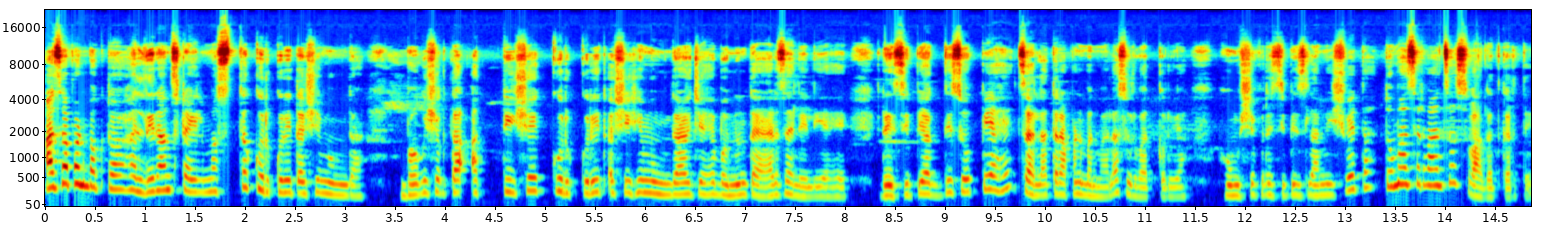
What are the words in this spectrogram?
आज आपण बघतोय हल्दीराम स्टाईल मस्त कुरकुरीत अशी मूग डाळ बघू शकता अतिशय कुरकुरीत अशी ही मूग डाळ जी आहे बनून तयार झालेली आहे. रेसिपी अगदी सोपी आहे. चला तर आपण बनवायला सुरुवात करूया. होमशेफ रेसिपीजला मी श्वेता. तुम्हा सर्वांचं स्वागत करते.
